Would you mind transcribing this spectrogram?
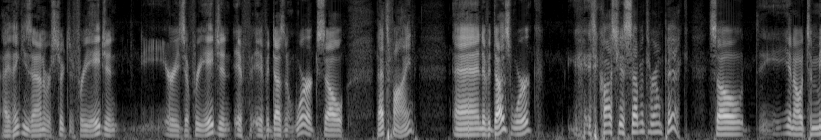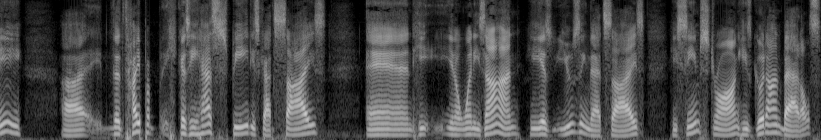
I think he's an unrestricted free agent, or he's a free agent if if it doesn't work. So that's fine, and if it does work, it costs you a seventh round pick. So, you know, to me, uh, the type of because he has speed, he's got size, and he, you know, when he's on, he is using that size. He seems strong. He's good on battles,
